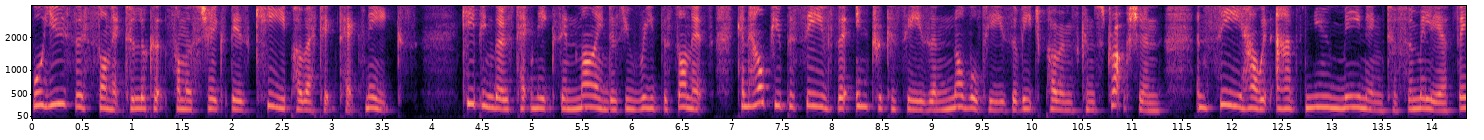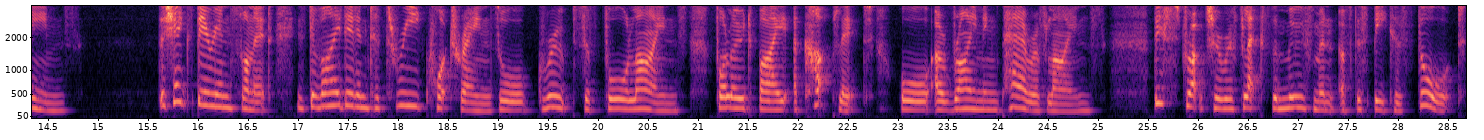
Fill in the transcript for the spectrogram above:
We'll use this sonnet to look at some of Shakespeare's key poetic techniques. Keeping those techniques in mind as you read the sonnets can help you perceive the intricacies and novelties of each poem's construction and see how it adds new meaning to familiar themes. The Shakespearean sonnet is divided into three quatrains or groups of four lines, followed by a couplet or a rhyming pair of lines. This structure reflects the movement of the speaker's thought.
